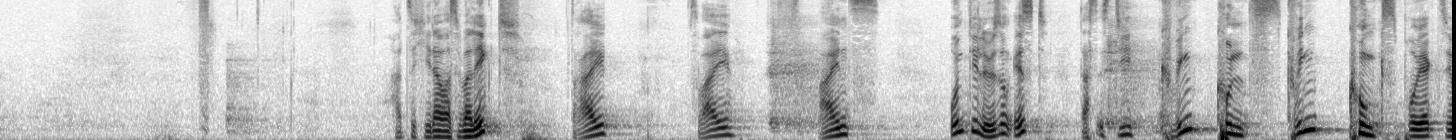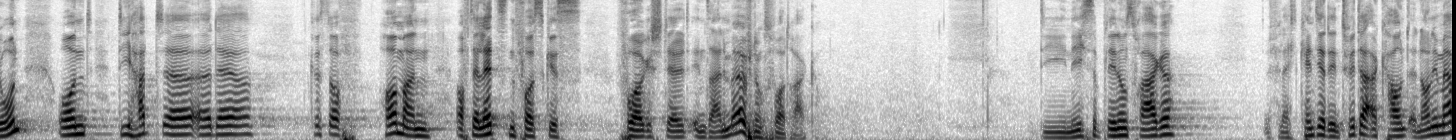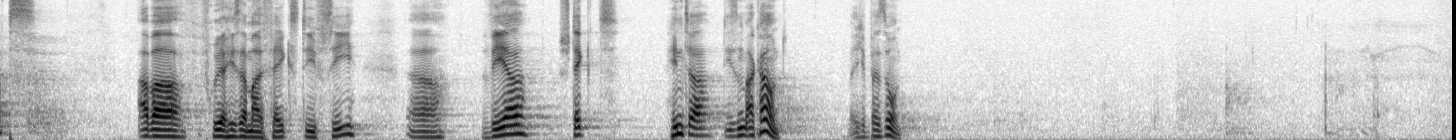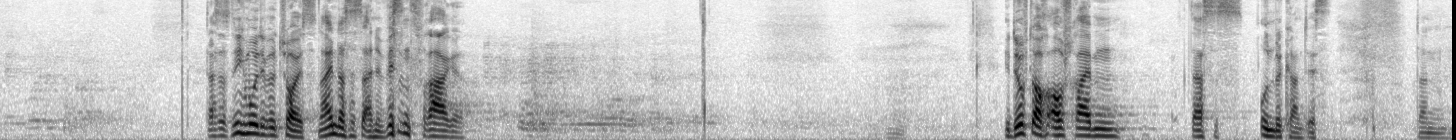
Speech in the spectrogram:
Hat sich jeder was überlegt? Drei, zwei, eins. Und die Lösung ist, das ist die Quincunx-Projektion. Und die hat äh, äh, der Christoph Hormann auf der letzten Foskis vorgestellt in seinem Eröffnungsvortrag. Die nächste Plenumsfrage. Vielleicht kennt ihr den Twitter-Account Anonymaps, aber früher hieß er mal Fake Steve C. Äh, wer steckt hinter diesem Account? Welche Person? Das ist nicht Multiple Choice. Nein, das ist eine Wissensfrage. Ihr dürft auch aufschreiben, dass es unbekannt ist. Dann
